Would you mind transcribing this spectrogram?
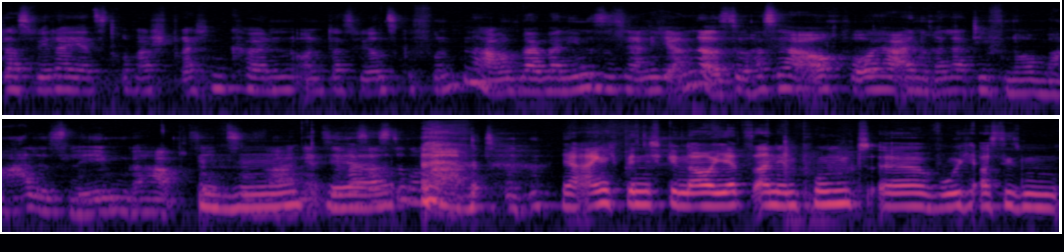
dass wir da jetzt drüber sprechen können und dass wir uns gefunden haben. Und bei Marlene ist es ja nicht anders. Du hast ja auch vorher ein relativ normales Leben gehabt, mhm, sozusagen. Erzähl, ja. was hast du gemacht? ja, eigentlich bin ich genau jetzt an dem Punkt, äh, wo ich aus diesem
